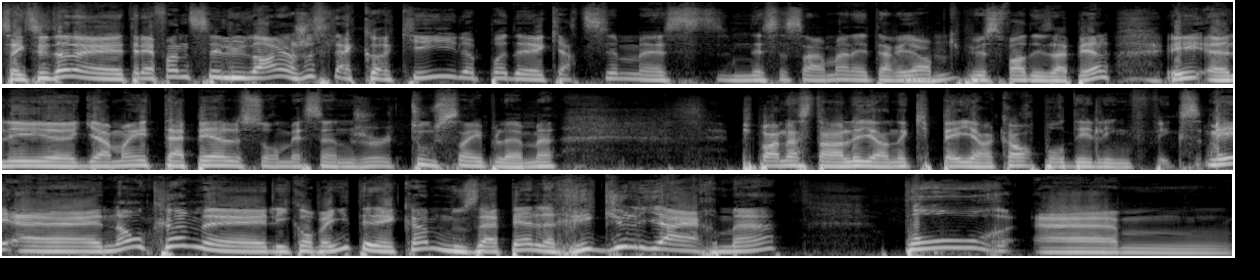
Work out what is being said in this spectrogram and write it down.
C'est que tu donnes un téléphone cellulaire, juste la coquille, là, pas de carte SIM nécessairement à l'intérieur pour qu'ils puissent faire des appels. Et les gamins t'appellent sur Messenger, tout simplement. Puis pendant ce temps-là, il y en a qui payent encore pour des lignes fixes. Mais euh, non, comme euh, les compagnies télécom nous appellent régulièrement pour euh,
